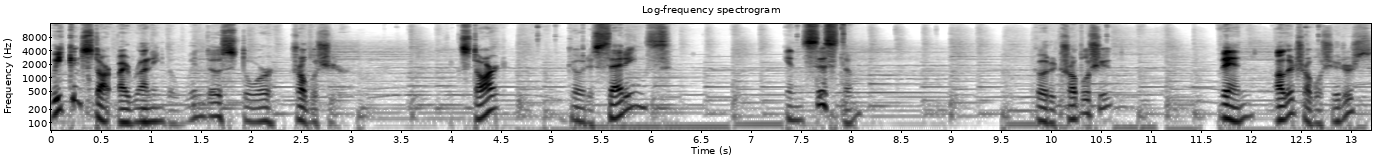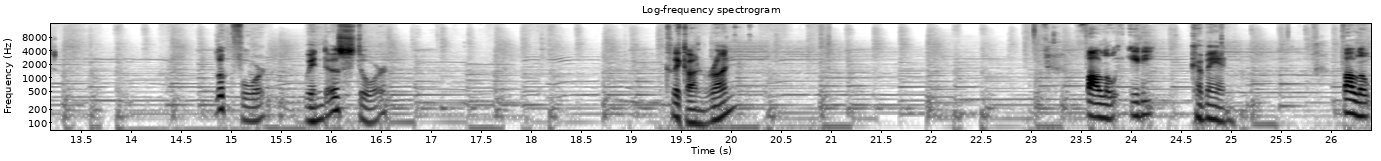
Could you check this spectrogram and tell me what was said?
We can start by running the Windows Store Troubleshooter. Click Start, go to Settings, in System, go to Troubleshoot, then Other Troubleshooters, look for Windows Store, click on Run, follow any command, follow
